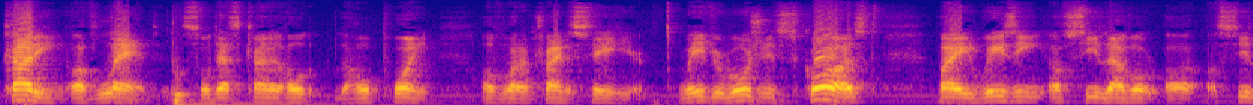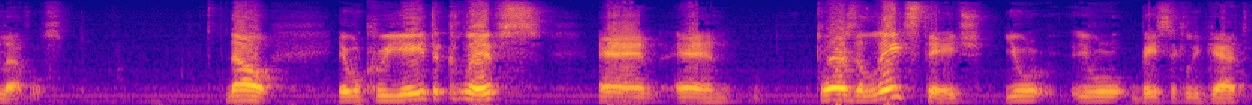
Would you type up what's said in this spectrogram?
cutting of land. So that's kind of the whole, the whole point of what I'm trying to say here. Wave erosion is caused by raising of sea level uh, sea levels. Now, it will create the cliffs, and and towards the late stage, you you will basically get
